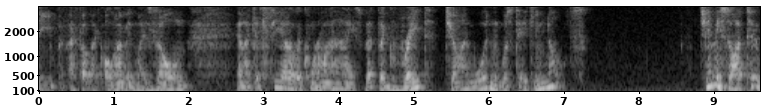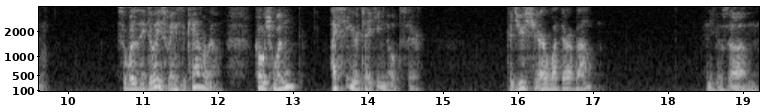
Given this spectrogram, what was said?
deep, and I felt like, oh, I'm in my zone. And I could see out of the corner of my eyes that the great John Wooden was taking notes. Jimmy saw it too. So what does he do? He swings the camera around. Coach Wooden, I see you're taking notes there. Could you share what they're about? And he goes, um,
